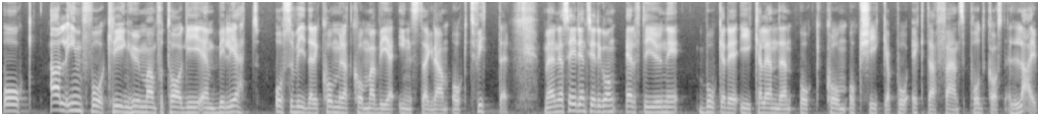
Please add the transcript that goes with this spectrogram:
Och all info kring hur man får tag i en biljett och så vidare kommer att komma via Instagram och Twitter. Men jag säger det en tredje gång, 11 juni, boka det i kalendern och kom och kika på Äkta Fans Podcast live.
